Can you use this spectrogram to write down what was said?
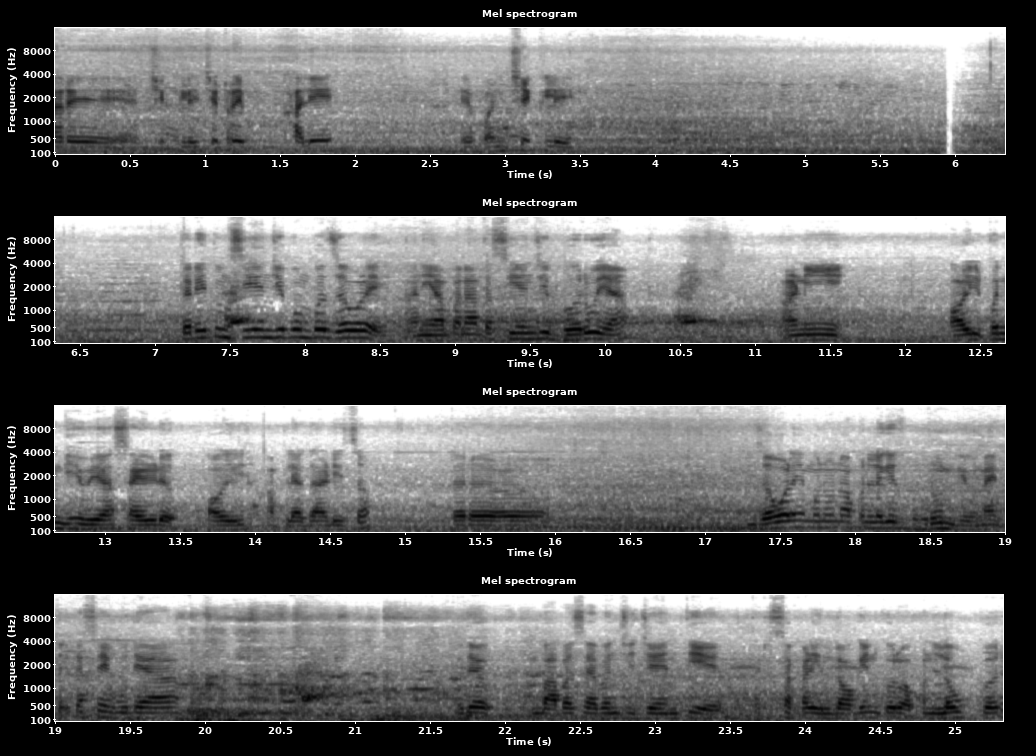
अरे चिखलीची ट्रिप खाली. हे पण चिखली. तर इथून सी एन जी पंप जवळ आहे आणि आपण आता सी एन जी भरूया आणि ऑइल पण घेऊया साईड ऑइल आपल्या गाडीचं. तर जवळ आहे म्हणून आपण लगेच भरून घेऊ. नाहीतर कसं आहे उद्या उद्या बाबासाहेबांची जयंती आहे. तर सकाळी लॉग इन करू आपण लवकर.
